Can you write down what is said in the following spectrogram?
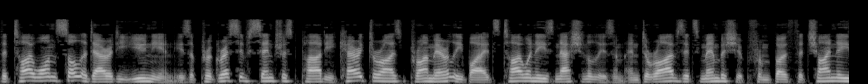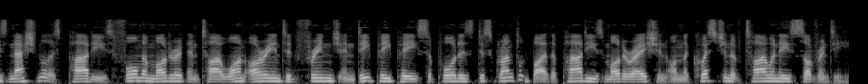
The Taiwan Solidarity Union is a progressive centrist party characterized primarily by its Taiwanese nationalism and derives its membership from both the Chinese Nationalist Party's former moderate and Taiwan-oriented fringe and DPP supporters disgruntled by the party's moderation on the question of Taiwanese sovereignty.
